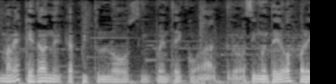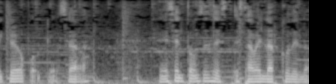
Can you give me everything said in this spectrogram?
me había quedado en el capítulo 54, 52 por ahí creo, porque, o sea, en ese entonces est- estaba el arco de la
